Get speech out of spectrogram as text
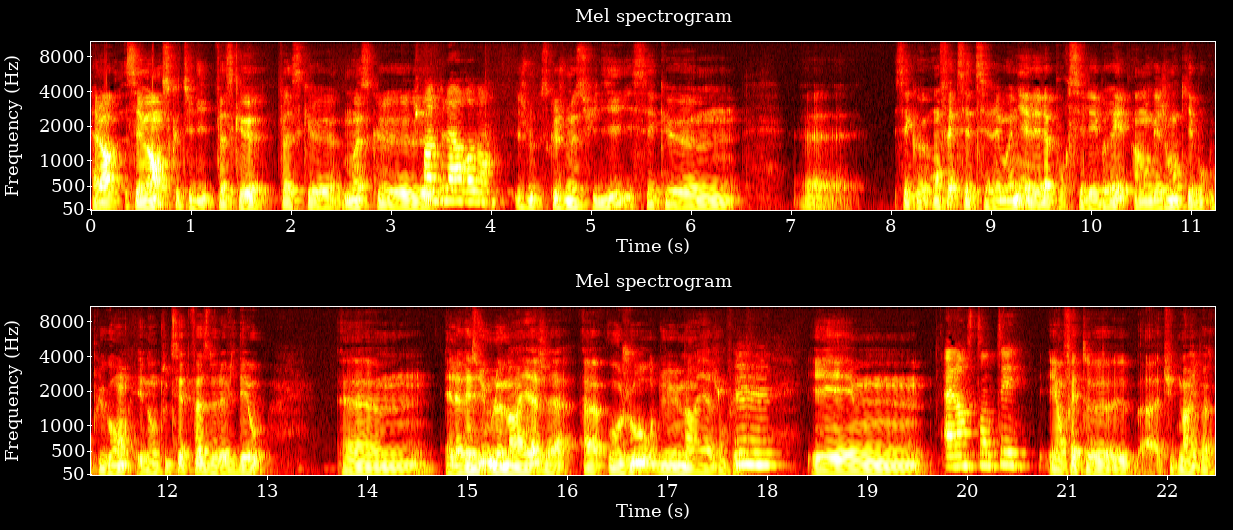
Alors, c'est marrant ce que tu dis parce que, parce que moi, ce que Je parle de la robe. hein. je- ce que je me suis dit, c'est que, euh, c'est que, en fait, cette cérémonie, elle est là pour célébrer un engagement qui est beaucoup plus grand. Et dans toute cette phase de la vidéo, euh, elle résume le mariage à- à- au jour du mariage, en fait. Mhm. Et, hum, À l'instant T. et en fait, euh, bah, tu te maries pas.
